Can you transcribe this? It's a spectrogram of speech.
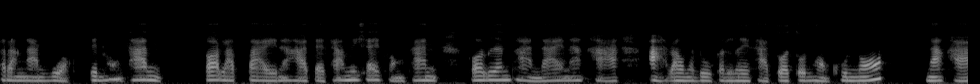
พลังงานบวกเป็นของท่าน ก็รับไปนะคะ แต่ถ้าไม่ใช่ของท่านก็เลื่อนผ่านได้นะคะอะเรามาดูกันเลยค่ะ ตัวตนของคุณเนาะนะคะ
